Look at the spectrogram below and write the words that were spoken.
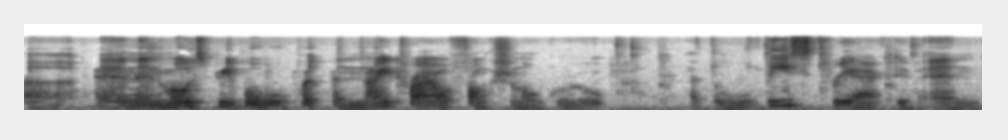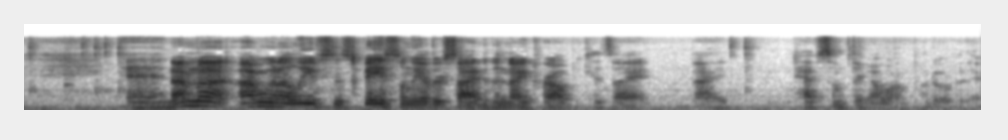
Uh, and then most people will put the nitrile functional group at the least reactive end. And I'm not, I'm going to leave some space on the other side of the nitrile because I, I have something I want to put over there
